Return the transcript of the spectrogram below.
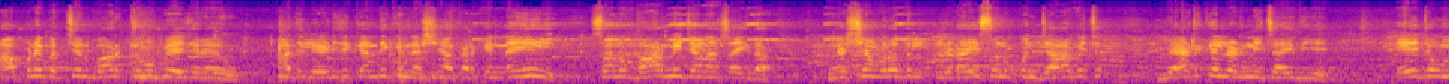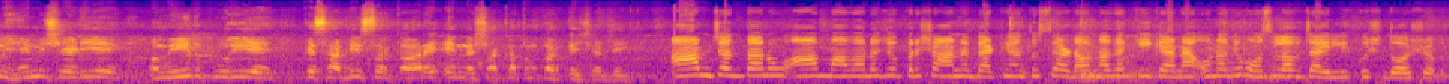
ਆਪਣੇ ਬੱਚੇ ਨੂੰ ਬਾਹਰ ਕਿਉਂ ਭੇਜ ਰਹੇ ਹੋ? ਅੱਜ ਲੇਡੀਜ਼ ਕਹਿੰਦੀ ਕਿ ਨਸ਼ਿਆਂ ਕਰਕੇ ਨਹੀਂ, ਸਾਨੂੰ ਬਾਹਰ ਨਹੀਂ ਜਾਣਾ ਚਾਹੀਦਾ। ਨਸ਼ਿਆਂ ਵਿਰੁੱਧ ਲੜਾਈ ਸਾਨੂੰ ਪੰਜਾਬ ਵਿੱਚ ਬੈਠ ਕੇ ਲੜਨੀ ਚਾਹੀਦੀ ਹੈ ਇਹ ਜੋ ਮੁਹਿੰਮ ਛੇੜੀਏ, ਉਮੀਦ ਪੂਰੀ ਹੈ ਕਿ ਸਾਡੀ ਸਰਕਾਰ ਇਹ ਨਸ਼ਾ ਖਤਮ ਕਰਕੇ ਛੱਡੇਗੀ। ਆਮ ਜਨਤਾ ਨੂੰ, ਆਮ ਮਾਵਾਂ ਨੂੰ ਜੋ ਪਰੇਸ਼ਾਨ ਨੇ ਬੈਠੀਆਂ ਤੁਸੀਂ ਸਾਡਾ ਉਹਨਾਂ ਦਾ ਕੀ ਕਹਿਣਾ ਹੈ? ਉਹਨਾਂ ਦੀ ਹੌਸਲਾ ਅਫਜ਼ਾਈ ਲਈ ਕੁਝ ਦੋ ਸ਼ਬਦ।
